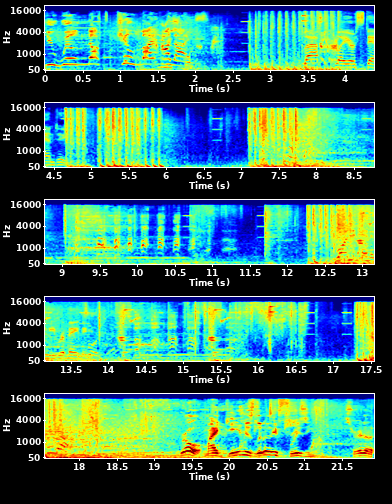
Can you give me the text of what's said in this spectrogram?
You will not kill my ally. Last player standing. One enemy remaining. Bro, my game is literally freezing. Straight up.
